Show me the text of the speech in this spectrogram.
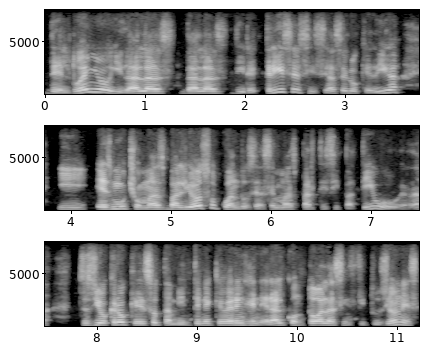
del dueño y da las, da las directrices y se hace lo que diga, y es mucho más valioso cuando se hace más participativo, ¿verdad? Entonces yo creo que eso también tiene que ver en general con todas las instituciones.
